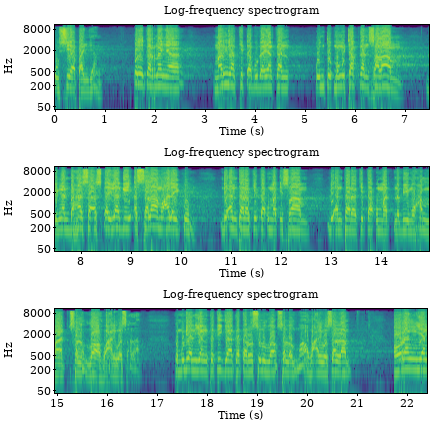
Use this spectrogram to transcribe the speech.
usia panjang. Oleh karenanya, marilah kita budayakan untuk mengucapkan salam dengan bahasa sekali lagi Assalamualaikum di antara kita umat Islam di antara kita umat Nabi Muhammad sallallahu alaihi wasallam. Kemudian yang ketiga kata Rasulullah sallallahu alaihi wasallam, orang yang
